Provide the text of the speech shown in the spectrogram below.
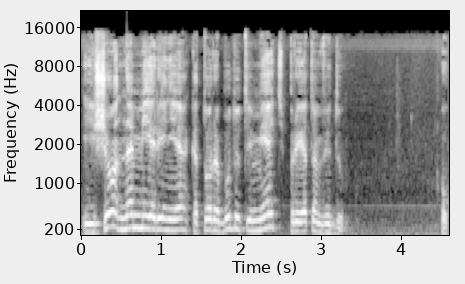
и еще намерения, которые будут иметь при этом в виду. О.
